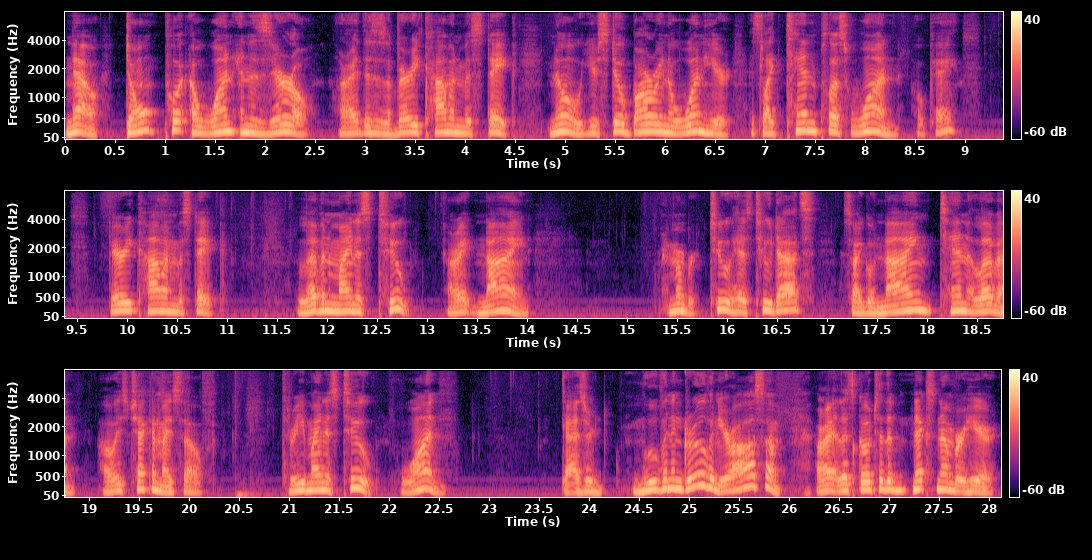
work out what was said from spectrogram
Now, don't put a 1 and a 0. All right, this is a very common mistake. No, you're still borrowing a 1 here. It's like 10 plus 1, okay? Very common mistake. 11 minus 2, all right, 9. Remember, 2 has two dots, so I go 9, 10, 11. Always checking myself. 3 minus 2, 1. Guys are moving and grooving. You're awesome. All right, let's go to the next number here.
